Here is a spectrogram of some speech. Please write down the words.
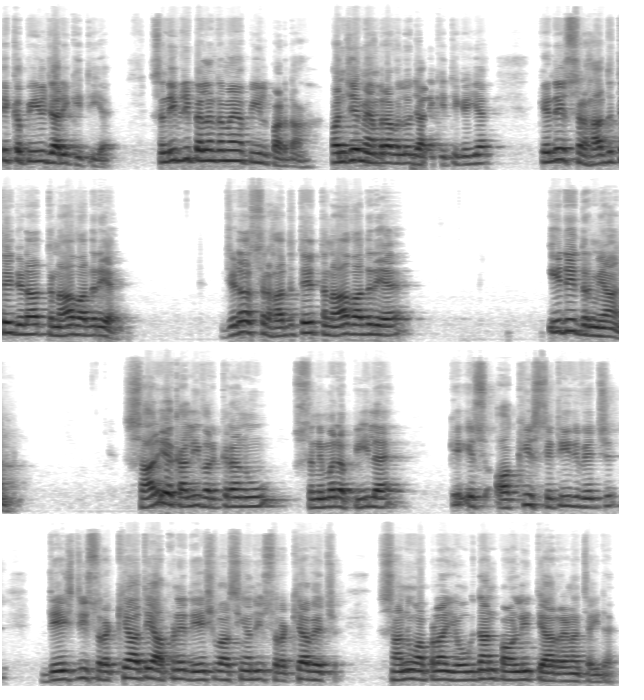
ਇੱਕ ਅਪੀਲ ਜਾਰੀ ਕੀਤੀ ਹੈ। ਸੰਦੀਪ ਜੀ, ਪਹਿਲਾਂ ਤਾਂ ਮੈਂ ਅਪੀਲ ਪੜਦਾ ਪੰਜੇ ਮੈਂਬਰਾਂ ਵੱਲੋਂ ਜਾਰੀ ਕੀਤੀ ਗਈ ਹੈ। ਕਹਿੰਦੇ, ਸਰਹੱਦ ਤੇ ਜਿਹੜਾ ਤਣਾਅ ਵੱਧ ਰਿਹਾ ਜਿਹੜਾ ਸਰਹੱਦ ਤੇ ਤਣਾਅ ਵੱਧ ਰਿਹਾ ਇਹਦੇ ਦਰਮਿਆਨ ਸਾਰੇ ਅਕਾਲੀ ਵਰਕਰਾਂ ਨੂੰ ਸਨਿਮਰ ਅਪੀਲ ਹੈ ਕਿ ਇਸ ਔਖੀ ਸਥਿਤੀ ਦੇ ਵਿੱਚ ਦੇਸ਼ ਦੀ ਸੁਰੱਖਿਆ ਅਤੇ ਆਪਣੇ ਦੇਸ਼ ਵਾਸੀਆਂ ਦੀ ਸੁਰੱਖਿਆ ਵਿੱਚ ਸਾਨੂੰ ਆਪਣਾ ਯੋਗਦਾਨ ਪਾਉਣ ਲਈ ਤਿਆਰ ਰਹਿਣਾ ਚਾਹੀਦਾ ਹੈ।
